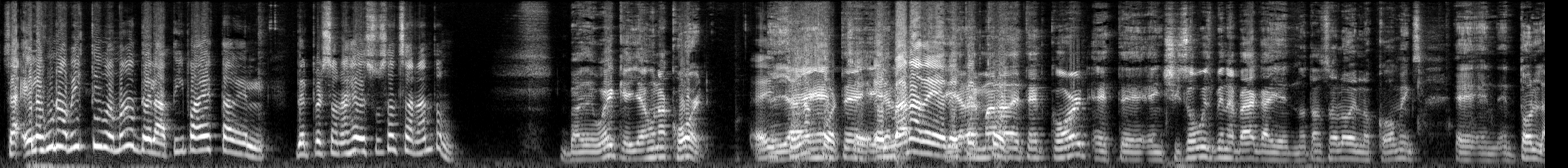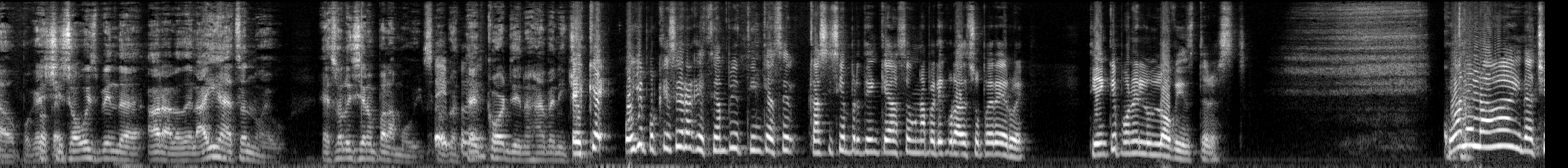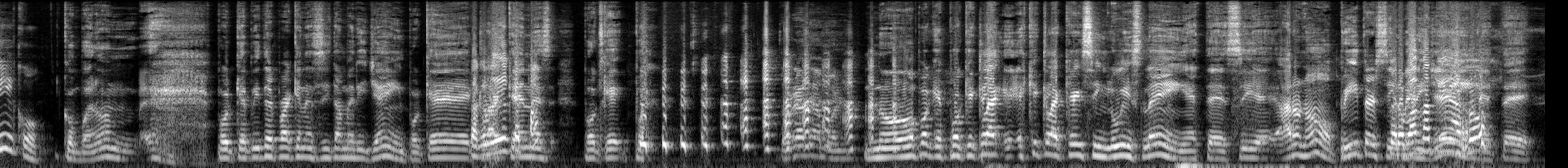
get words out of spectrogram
sea, él es una víctima más de la tipa esta del, del personaje de Susan Sarandon. By the way, que ella es una Cord. Fue una Cord, sí. ella Hermana de- de ella es la Ted hermana Cord. de Ted Cord, este, and she's always been a bad guy, eh, no tan solo en los cómics, eh, en, en todos lados, porque Ok. she's always been the, ahora, lo de la hija, eso es nuevo. Eso lo hicieron para la movie. Sí, porque pues. Ted Cord didn't have any Es que, oye, ¿por qué será que siempre tienen que hacer, casi siempre tienen que hacer una película de superhéroes? Tienen que ponerle un love interest. ¿Cuál es la vaina, chico? Con, bueno, eh, ¿por qué Peter Parker necesita a Mary Jane? ¿Por qué Clark Kent que nece- por qué- por- Historia de amor. no, porque, porque Clark- es que Clark Kent sin Louis Lane, este, sí, eh, I don't know, Peter sin Pero Mary Batman tiene Jane, este,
